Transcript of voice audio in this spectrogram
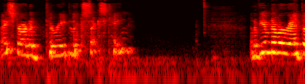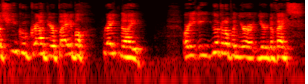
And I started to read Luke 16. And if you've never read this, you go grab your Bible right now. Or you, look it up on your, your device.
